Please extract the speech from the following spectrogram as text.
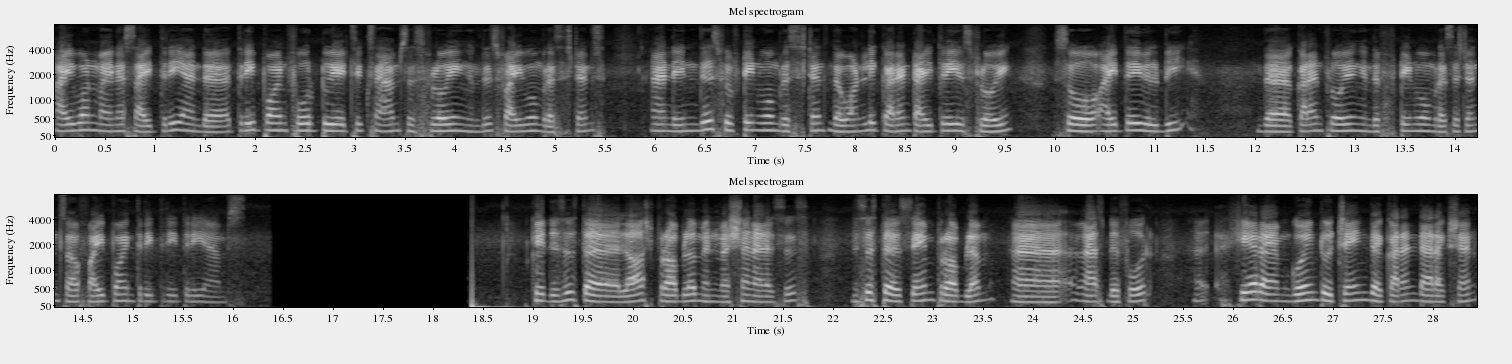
I1 minus I3 and uh, 3.4286 amps is flowing in this 5 ohm resistance. And in this 15 ohm resistance the only current I3 is flowing. So I3 will be the current flowing in the 15 ohm resistance of 5.333 amps okay this is the last problem in mesh analysis. This is the same problem uh, as before. Uh, here I am going to change the current direction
